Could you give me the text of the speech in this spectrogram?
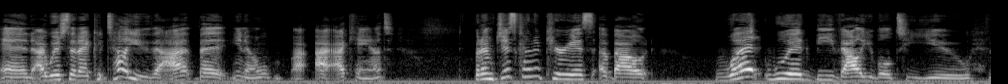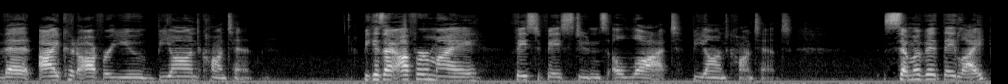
And I wish that I could tell you that, but, you know, I, I can't. But I'm just kind of curious about what would be valuable to you that I could offer you beyond content? Because I offer my face-to-face -face students a lot beyond content. Some of it they like.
